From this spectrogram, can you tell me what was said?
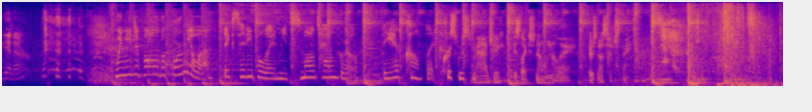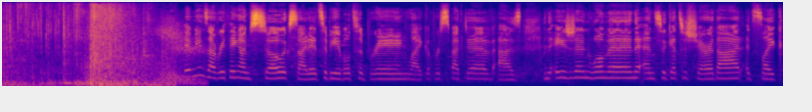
you know? We need to follow the formula. Big city boy meets small town girl. They have conflict. Christmas magic is like snow in LA. There's no such thing. Means everything. I'm so excited to be able to bring like a perspective as an Asian woman and to get to share that. It's like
